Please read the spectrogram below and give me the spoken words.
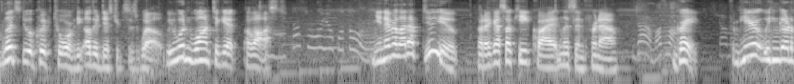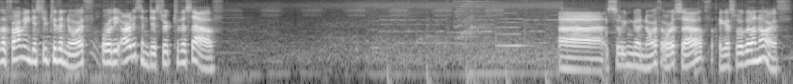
Let's do a quick tour of the other districts as well. We wouldn't want to get lost. You never let up, do you? But I guess I'll keep quiet and listen for now. Great. From here, we can go to the farming district to the north, or the artisan district to the south. Uh, so we can go north or south? I guess we'll go north.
